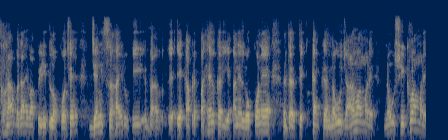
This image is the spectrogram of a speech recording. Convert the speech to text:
ઘણા બધા એવા પીડિત લોકો છે જેની સહાય રૂપી એક આપણે પહેલ કરીએ અને લોકોને કંઈક નવું જાણવા મળે નવું શીખવા મળે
